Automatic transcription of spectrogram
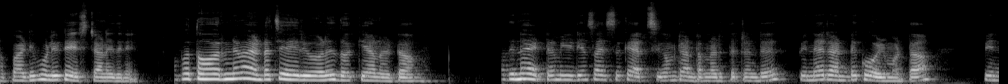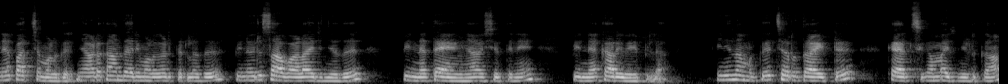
അപ്പോൾ അടിപൊളി ടേസ്റ്റാണ് ഇതിന്. അപ്പോൾ തോരന് വേണ്ട ചേരുവകൾ ഇതൊക്കെയാണ് കേട്ടോ. അതിനായിട്ട് മീഡിയം സൈസ് ക്യാപ്സിക്കം രണ്ടെണ്ണം എടുത്തിട്ടുണ്ട്. പിന്നെ രണ്ട് കോഴിമുട്ട പിന്നെ പച്ചമുളക്. ഞാൻ അവിടെ കാന്താരി മുളക് എടുത്തിട്ടുള്ളത്. പിന്നെ ഒരു സവാള അരിഞ്ഞത്. പിന്നെ തേങ്ങ ആവശ്യത്തിന്. പിന്നെ കറിവേപ്പില. ഇനി നമുക്ക് ചെറുതായിട്ട് ക്യാപ്സിക്കം അരിഞ്ഞെടുക്കാം.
